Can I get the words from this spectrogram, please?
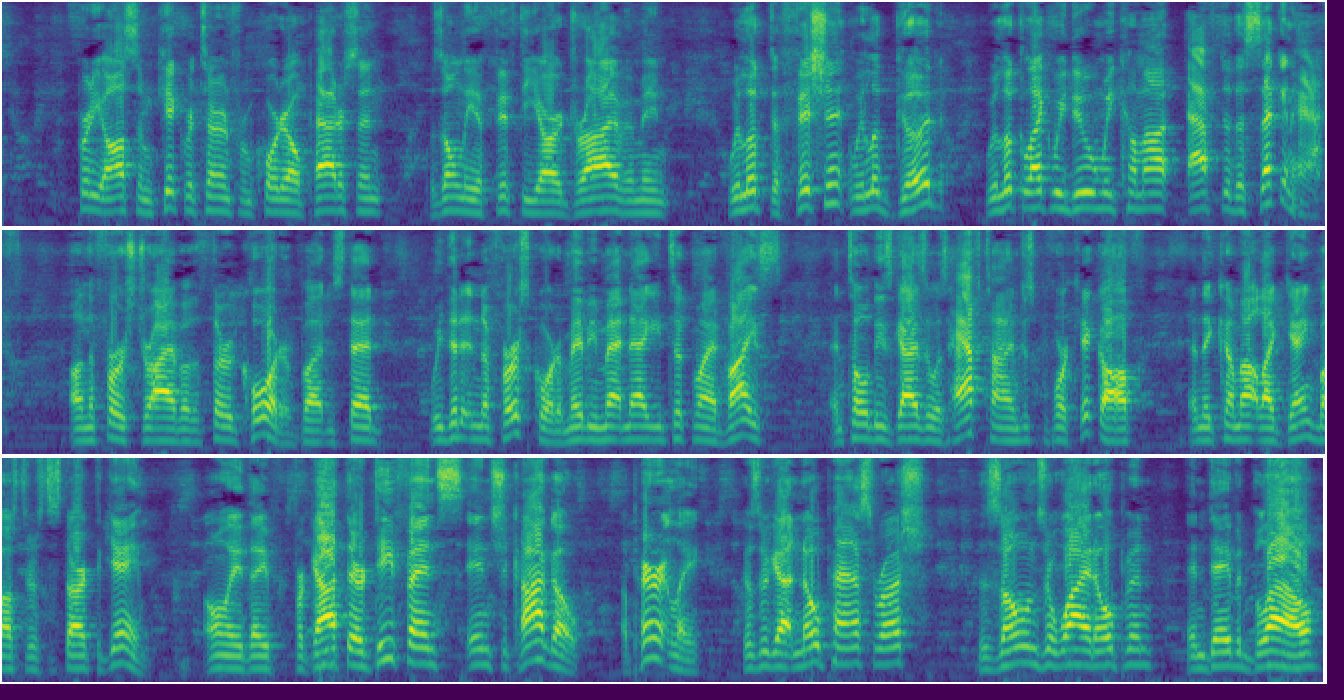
pretty awesome kick return from Cordarrelle Patterson It was only a 50 yard drive. I mean, we looked efficient. We looked good. We look like we do when we come out after the second half on the first drive of the third quarter. But instead, we did it in the first quarter. Maybe Matt Nagy took my advice and told these guys it was halftime just before kickoff, and they come out like gangbusters to start the game. Only they forgot their defense in Chicago, apparently, because we got no pass rush. The zones are wide open, and David Blough,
